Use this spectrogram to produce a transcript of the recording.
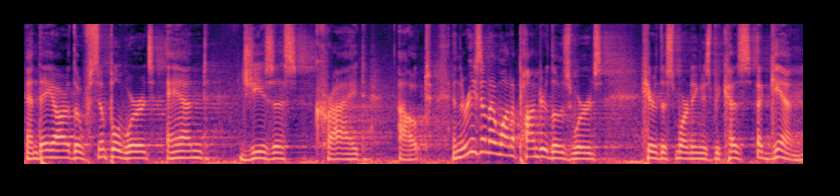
And they are the simple words, and Jesus cried out. And the reason I want to ponder those words here this morning is because, again,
